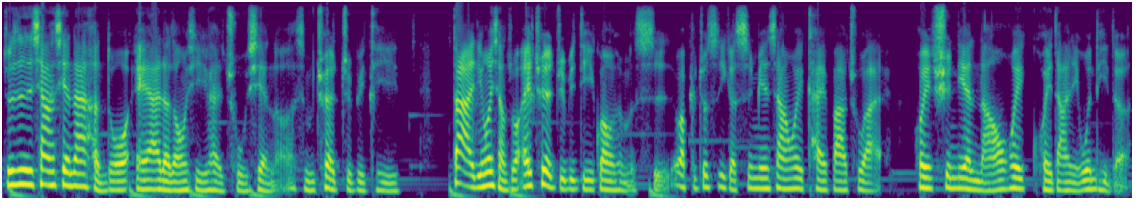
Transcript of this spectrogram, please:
就是像现在很多 AI 的东西开始出现了，什么 ChatGPT，大家一定会想说，哎，ChatGPT 关我什么事？哇不就是一个市面上会开发出来、会训练，然后会回答你问题的？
